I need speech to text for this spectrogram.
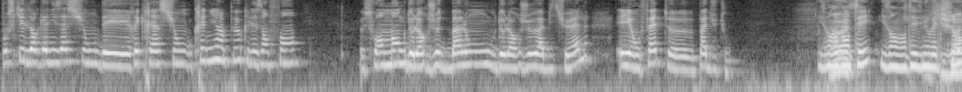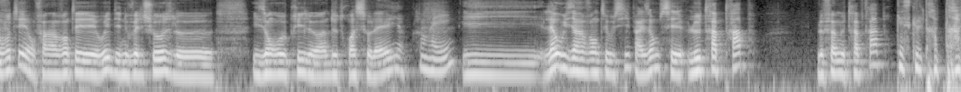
Pour ce qui est de l'organisation des récréations, on craignait un peu que les enfants soient en manque de leur jeu de ballon ou de leur jeu habituel. Et en fait, pas du tout. Ils ont inventé, ils ont inventé des nouvelles choses. Ils ont inventé, enfin inventé, oui, des nouvelles choses. Le, ils ont repris le 1, 2, 3 soleil. Oui. Et là où ils ont inventé aussi, par exemple, c'est le trap-trap. Le fameux trap-trap. Qu'est-ce que le trap-trap?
